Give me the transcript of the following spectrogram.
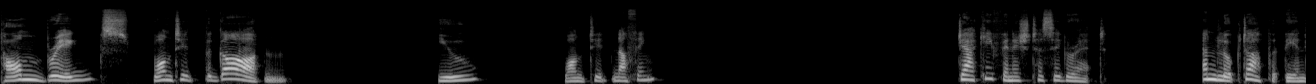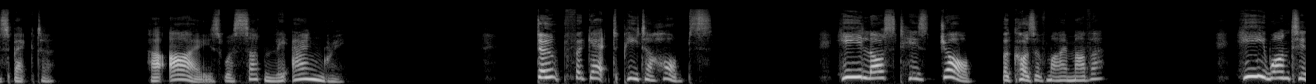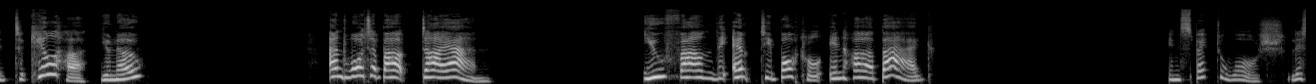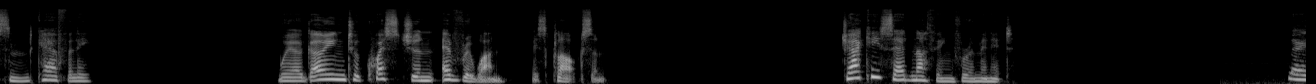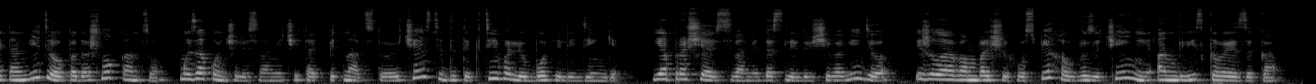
Tom Briggs wanted the garden. You wanted nothing? Jackie finished her cigarette and looked up at the inspector. Her eyes were suddenly angry. Don't forget Peter Hobbs. He lost his job because of my mother. He wanted to kill her, you know. And what about Diane? You found the empty bottle in her bag. Inspector Walsh listened carefully. We're going to question everyone, Miss Clarkson. Jackie said nothing for a minute. На этом видео подошло к концу. Мы закончили с вами читать 15 часть детектива «Любовь или деньги». Я прощаюсь с вами до следующего видео и желаю вам больших успехов в изучении английского языка.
